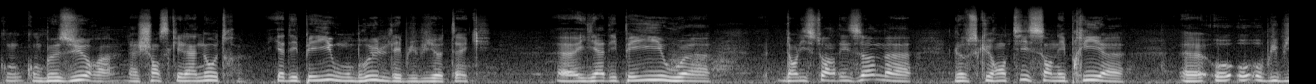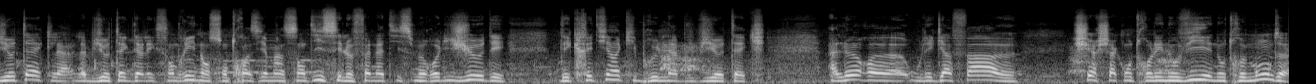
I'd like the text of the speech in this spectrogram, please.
qu'on mesure la chance qu'est la nôtre. Il y a des pays où on brûle des bibliothèques. Il y a des pays où, dans l'histoire des hommes, l'obscurantisme s'en est pris euh, euh, aux, bibliothèques. La, bibliothèque d'Alexandrie, dans son troisième incendie, c'est le fanatisme religieux des, chrétiens qui brûlent la bibliothèque. À l'heure euh, où les GAFA cherchent à contrôler nos vies et notre monde,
